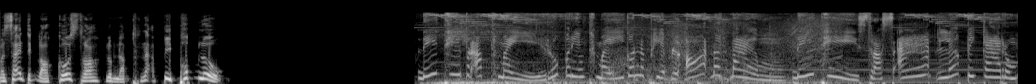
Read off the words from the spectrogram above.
ម្សៅទឹកដោះគោស្រស់លំដាប់ថ្នាក់ពិភពលោក DT ប្រអប់ថ្មីរូបរាងថ្មីគុណភាពល្អដូចដើម DT ស្រស់ស្អាតលើសពីការរំ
